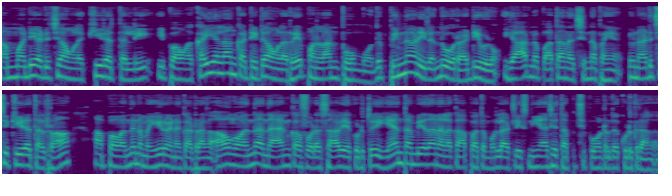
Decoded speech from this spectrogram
சம்மடி அடிச்சு அவங்கள கீழே தள்ளி இப்போ அவங்க கையெல்லாம் கட்டிட்டு அவங்கள ரேப் பண்ணலான்னு போகும்போது பின்னாடியிலேருந்து ஒரு அடி விழும். யாருன்னு பார்த்தா அந்த சின்ன பையன். இவன் அடிச்சு கீழே தள்ளுறான். அப்போ வந்து நம்ம ஹீரோயினை காட்டுறாங்க. அவங்க வந்து அந்த ஆன்காஃபோட சாவியை கொடுத்து என் தம்பியை தான் நல்லா காப்பாற்ற முடியல. அட்லீஸ்ட் நீயாச்சும் தப்பிச்சு போன்றதை கொடுக்குறாங்க.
